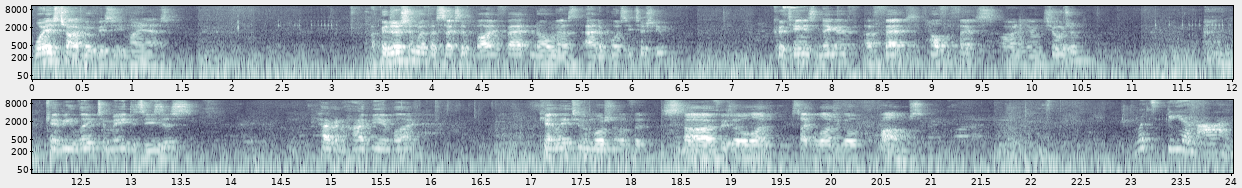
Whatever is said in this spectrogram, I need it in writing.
What is childhood obesity, you might ask? A condition with excessive body fat known as adiposity tissue contains negative effects, health effects on young children, can be linked to many diseases, having a high BMI, can lead to emotional, uh, physiological, psychological problems. What's BMI?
